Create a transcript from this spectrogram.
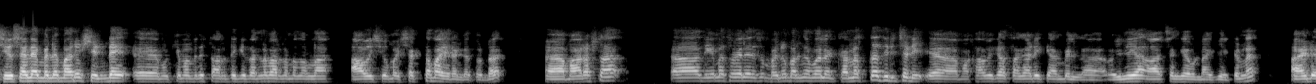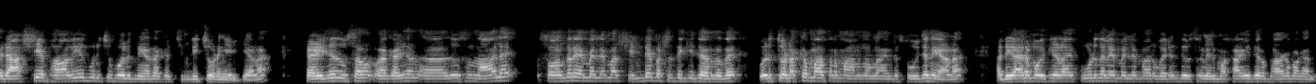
ശിവസേന എം എൽ എമാര് ഷിൻഡെ മുഖ്യമന്ത്രി സ്ഥാനത്തേക്ക് തന്നെ വരണമെന്നുള്ള ആവശ്യവുമായി ശക്തമായി രംഗത്തുണ്ട്. മഹാരാഷ്ട്ര നിയമസഭയിലെ മനു പറഞ്ഞ പോലെ കനത്ത തിരിച്ചടി മഹാവികാസ് അഗാഡി ക്യാമ്പിൽ വലിയ ആശങ്ക ഉണ്ടാക്കിയിരിക്കുന്നു അതിന്റെ രാഷ്ട്രീയ ഭാവിയെ കുറിച്ച് പോലും നേതാക്കൾ ചിന്തിച്ചു തുടങ്ങിയിരിക്കുകയാണ്. കഴിഞ്ഞ ദിവസം കഴിഞ്ഞ ദിവസം നാല് സ്വതന്ത്ര എം എൽ എമാർ ഷിൻഡെ പക്ഷത്തേക്ക് ചേർന്നത് ഒരു തുടക്കം മാത്രമാണെന്നുള്ള അതിന്റെ സൂചനയാണ്. അധികാരമോഹികളായ കൂടുതൽ എം എൽ എമാർ വരും ദിവസങ്ങളിൽ മഹായുദ്ധ ഭാഗമാകാൻ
